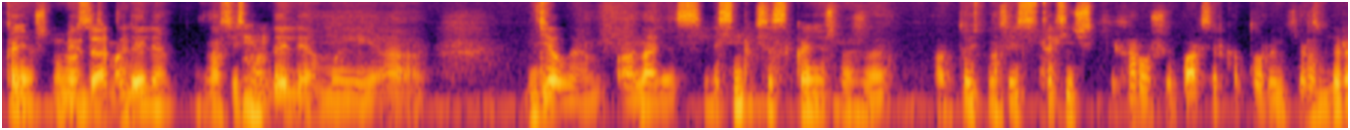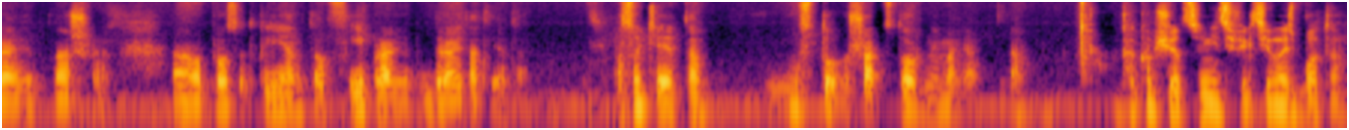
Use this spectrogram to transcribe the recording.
Конечно, у нас есть модели, у нас есть Мгм. модели, мы а, делаем анализ синтаксиса, конечно же, А, то есть у нас есть статический хороший парсер, который разбирает наши а, вопросы от клиентов и правильно подбирает ответы. По сути, это сто- шаг в сторону ML. Да. Как вообще оценить эффективность бота?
